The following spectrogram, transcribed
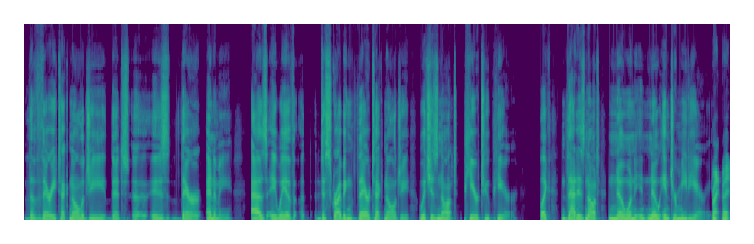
the very technology that uh, is their enemy as a way of uh, describing their technology, which is not peer to peer. Like that is not no one, in, no intermediary. Right, right.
